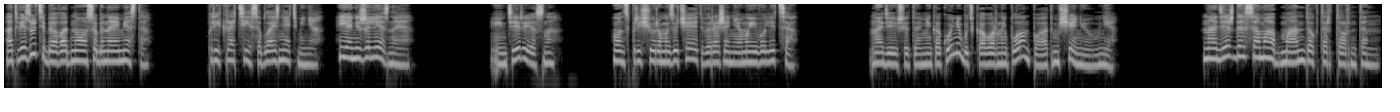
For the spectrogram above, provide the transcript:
Отвезу тебя в одно особенное место. Прекрати соблазнять меня. Я не железная. Интересно. Он с прищуром изучает выражение моего лица. Надеюсь, это не какой-нибудь коварный план по отмщению мне. Надежда — самообман, доктор Торнтон.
